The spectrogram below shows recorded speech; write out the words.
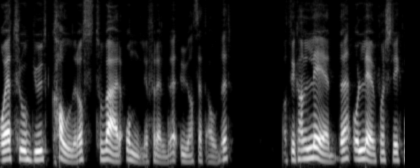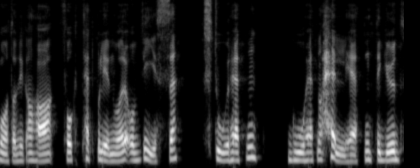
Og jeg tror Gud kaller oss til å være åndelige foreldre uansett alder. At vi kan lede og leve på en slik måte at vi kan ha folk tett på livene våre og vise storheten, godheten og helligheten til Gud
